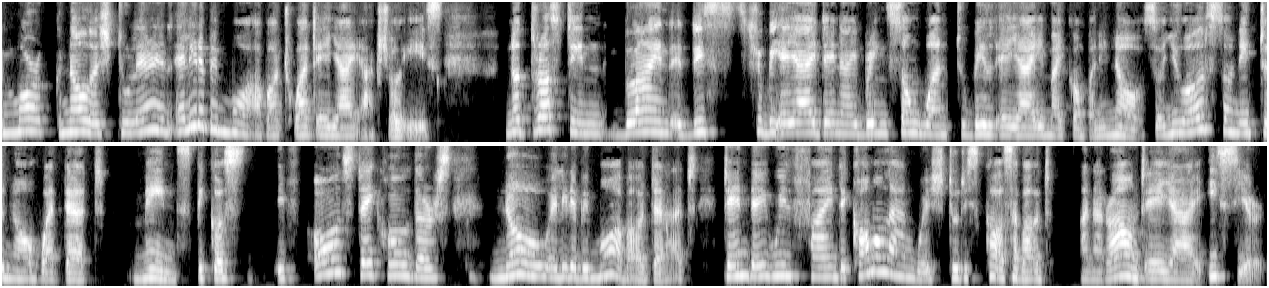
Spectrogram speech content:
more knowledge to learn a little bit more about what AI actually is. Not trusting blind, this should be AI, then I bring someone to build AI in my company. No. So you also need to know what that means because if all stakeholders know a little bit more about that, then they will find a common language to discuss about and around AI easier.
